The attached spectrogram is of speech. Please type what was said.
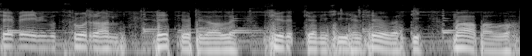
se vei minut suoraan retriöpilalle syötettyäni siihen selvästi maapallo.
